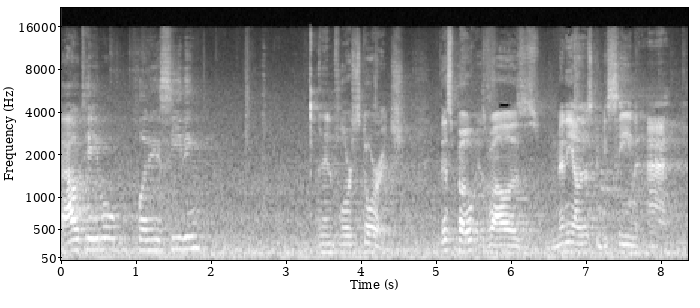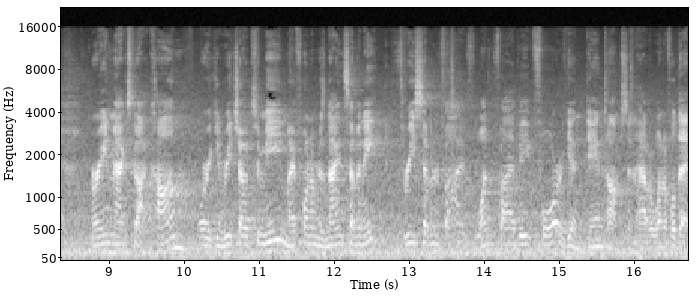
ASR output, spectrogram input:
bow table, plenty of seating, and then floor storage. This boat, as well as many others, can be seen at marinemax.com or you can reach out to me. My phone number is 978 375 1584. Again, Dan Thompson. Have a wonderful day.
